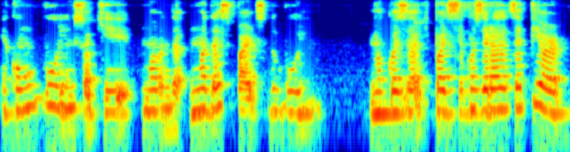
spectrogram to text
É como bullying, só que uma, da, uma das partes do bullying. Uma coisa que pode ser considerada até pior.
